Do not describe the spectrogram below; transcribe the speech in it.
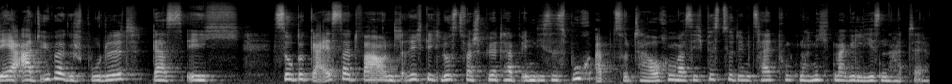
derart übergesprudelt, dass ich so begeistert war und richtig Lust verspürt habe, in dieses Buch abzutauchen, was ich bis zu dem Zeitpunkt noch nicht mal gelesen hatte.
